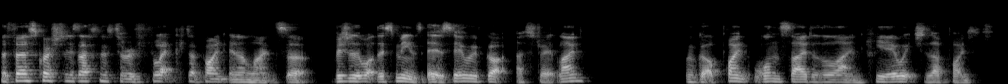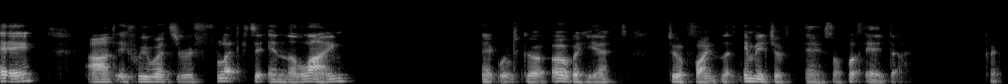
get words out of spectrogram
The first question is asking us to reflect a point in a line. So visually what this means is here we've got a straight line. We've got a point one side of the line here, which is our point A. And if we were to reflect it in the line, it would go over here to a point, the image of A. So I'll put A there. Okay.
